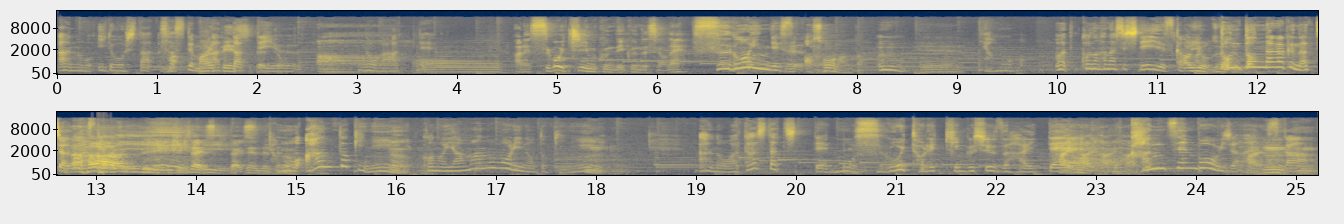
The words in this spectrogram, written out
あの移動したさせてもらったっていうのがあって。あれすごいチーム組んでいくんですよね。すごいんです。え。あそうなんだ。うん、へいやまあ、この話していいですか、まあどんどん長くなっちゃうんですけど。あー いい聞きたいです聞きたいです。全然いやもうあん時に、うんこの山登りの時に、うんあの私たちってもうすごいトレッキングシューズ履いて、完全防備じゃないですか、うんうんうん。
